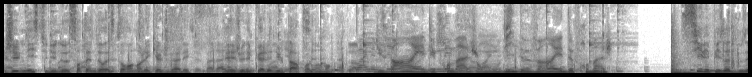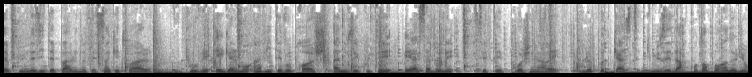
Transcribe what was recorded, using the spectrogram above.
J'ai une liste d'une centaine de restaurants dans lesquels je vais aller. Et je n'ai pu aller nulle part pour le moment. Du vin et du fromage. On vit de vin et de fromage. Si l'épisode vous a plu, n'hésitez pas à le noter 5 étoiles. Vous pouvez également inviter vos proches à nous écouter et à s'abonner. C'était Prochain Arrêt, le podcast du Musée d'art contemporain de Lyon.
